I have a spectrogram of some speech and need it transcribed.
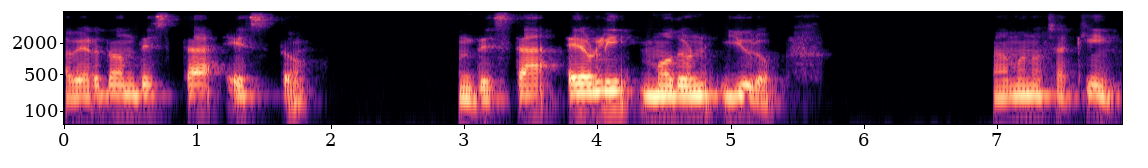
A ver dónde está esto. ¿Dónde está Early Modern Europe? Vámonos aquí.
